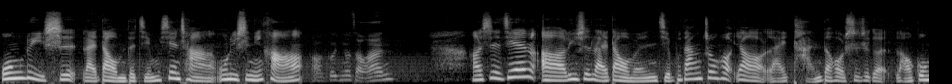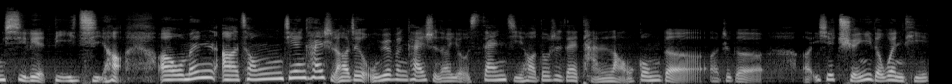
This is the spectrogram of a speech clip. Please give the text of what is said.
翁律师来到我们的节目现场。翁律师您好，啊，各位听众早安。好，是今天啊、呃，律师来到我们节目当中后，要来谈的哈是这个劳工系列第一集哈。呃，我们呃从今天开始哈，这个五月份开始呢，有三集哈，都是在谈劳工的呃这个呃一些权益的问题。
